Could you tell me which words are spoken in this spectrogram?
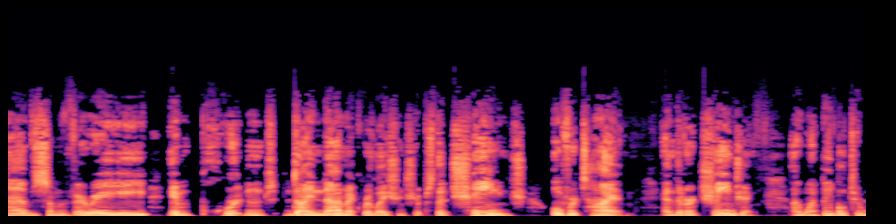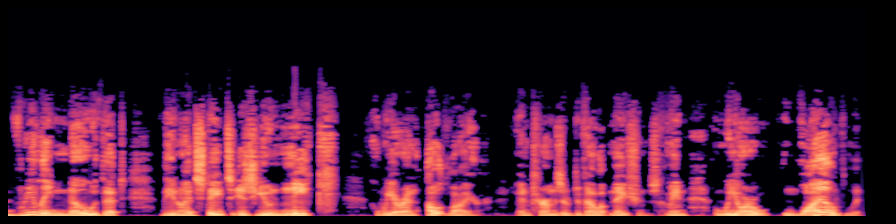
have some very important dynamic relationships that change over time and that are changing. I want people to really know that the United States is unique. We are an outlier in terms of developed nations. I mean, we are wildly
